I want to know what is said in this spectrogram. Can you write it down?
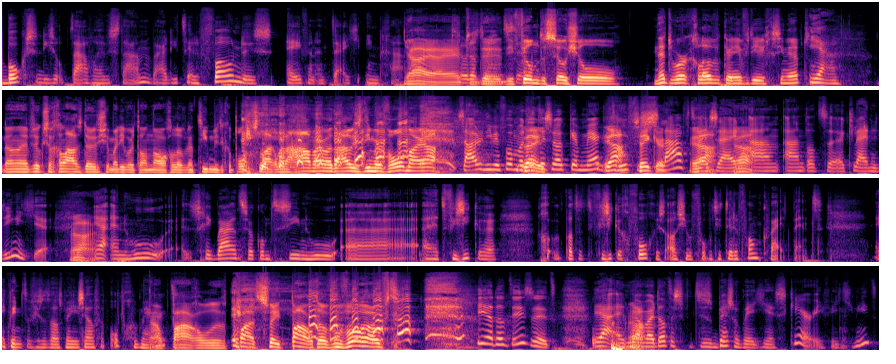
box die ze op tafel hebben staan waar die telefoon dus even een tijdje ingaat. Ja, ja, ja. De, die film de Social Network geloof ik, ik weet niet of je die gezien hebt. Ja. Dan heb je ook zo'n glazen doosje, maar die wordt dan al geloof ik na 10 minuten kapot geslagen met een hamer. Want houden ze het niet meer vol. Maar ja, Ze houden niet meer voor, maar Nee. dat is wel kenmerkend Ja, hoe verslaafd wij Ja, zijn ja. Aan, aan dat eh, kleine dingetje. ja. Ja, en hoe schrikbarend is ook om te zien hoe eh, het fysieke, wat het fysieke gevolg is als je bijvoorbeeld je telefoon kwijt bent. Ik weet niet of je dat wel eens bij jezelf hebt opgemerkt. Nou, parel, pa, het zweet parelt over mijn voorhoofd. Ja, dat is het. Ja, en, Ja. Maar, maar dat is dus best wel een beetje scary, vind je niet?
